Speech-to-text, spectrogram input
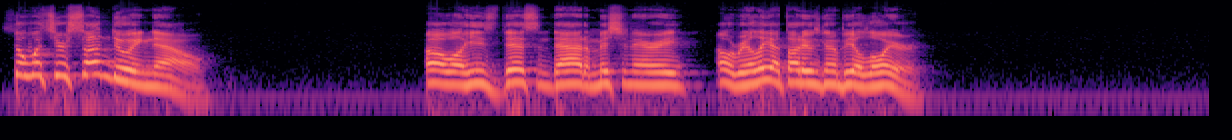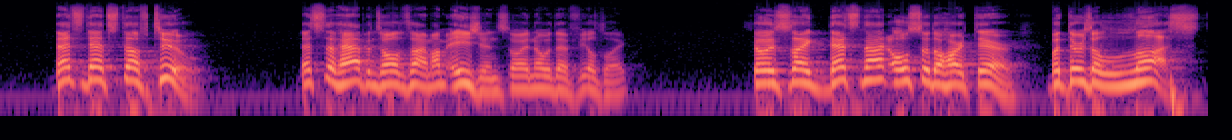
so what's your son doing now? Oh, well, he's this and that, a missionary. Oh, really? I thought he was going to be a lawyer. That's that stuff too. That stuff happens all the time. I'm Asian, so I know what that feels like. So it's like, that's not also the heart there, but there's a lust.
